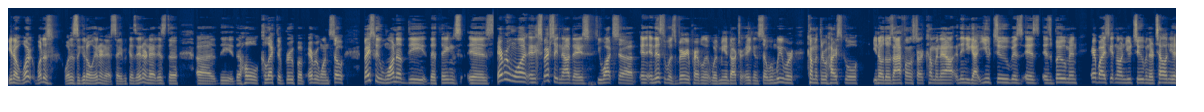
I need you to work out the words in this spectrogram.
you know what what is what does the good old internet say because the internet is the uh the the whole collective group of everyone so basically one of the the things is everyone and especially nowadays you watch uh and, and this was very prevalent with me and dr Agan. so when we were coming through high school you know those iphones start coming out and then you got youtube is is is booming. Everybody's getting on youtube and they're telling you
